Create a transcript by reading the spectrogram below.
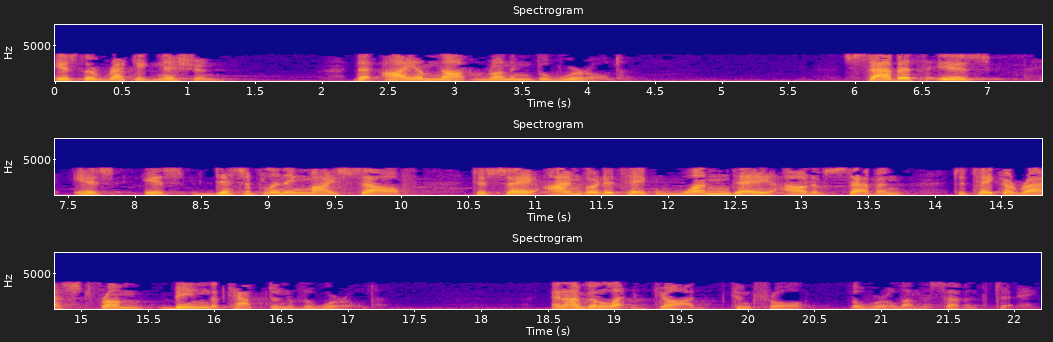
is the recognition that I am not running the world. Sabbath is, is, is disciplining myself to say, I'm going to take one day out of seven to take a rest from being the captain of the world. And I'm going to let God control the world on the seventh day.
